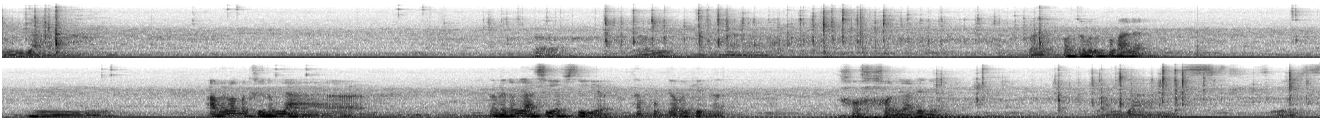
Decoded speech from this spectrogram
น้ำยาเอ่อน้ำยา มัน ณนี้อืมเอาเป็นว่ามันคือน้ำยาเอ่อมันเป็นน้ำยา CFC อะ ถ้าผมจำไม่ผิดนะ ขอขออนุญาตได้หนึ่งน้ำยา CFC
